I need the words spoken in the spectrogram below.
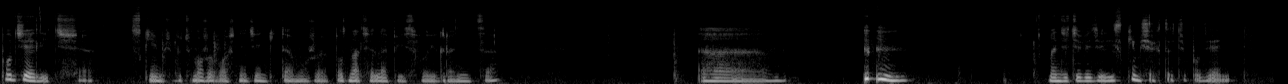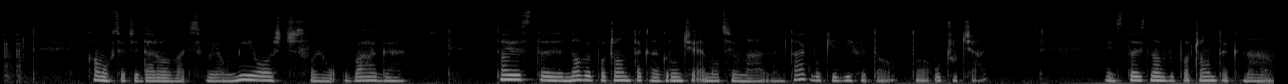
podzielić się z kimś, być może właśnie dzięki temu, że poznacie lepiej swoje granice. Będziecie wiedzieli, z kim się chcecie podzielić. Komu chcecie darować swoją miłość, swoją uwagę. To jest y, nowy początek na gruncie emocjonalnym, tak? Bo kielichy to, to uczucia. Więc to jest nowy początek na,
